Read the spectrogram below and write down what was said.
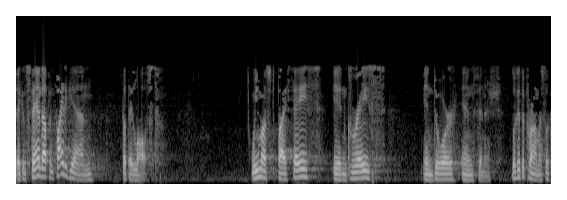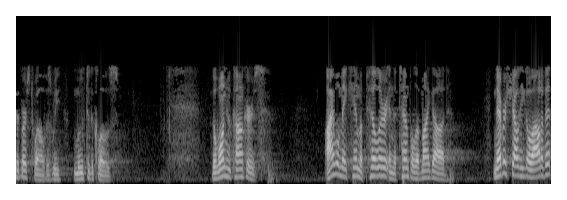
they can stand up and fight again, but they lost. We must, by faith, in grace, endure and finish. Look at the promise. Look at verse 12 as we move to the close. The one who conquers, I will make him a pillar in the temple of my God. Never shall he go out of it.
